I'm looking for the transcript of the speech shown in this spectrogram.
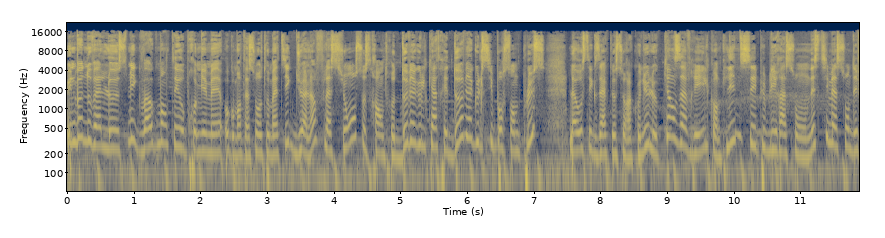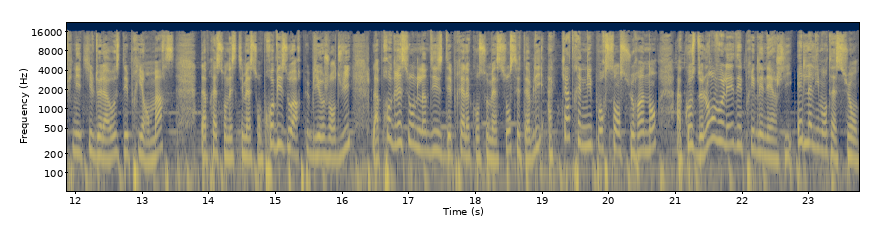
Une bonne nouvelle, le SMIC va augmenter au 1er mai, augmentation automatique due à l'inflation. Ce sera entre 2,4 et 2,6 de plus. La hausse exacte sera connue le 15 avril quand l'INSEE publiera son estimation définitive de la hausse des prix en mars. D'après son estimation provisoire publiée aujourd'hui, la progression de l'indice des prix à la consommation s'établit à 4,5% sur un an à cause de l'envolée des prix de l'énergie et de l'alimentation.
